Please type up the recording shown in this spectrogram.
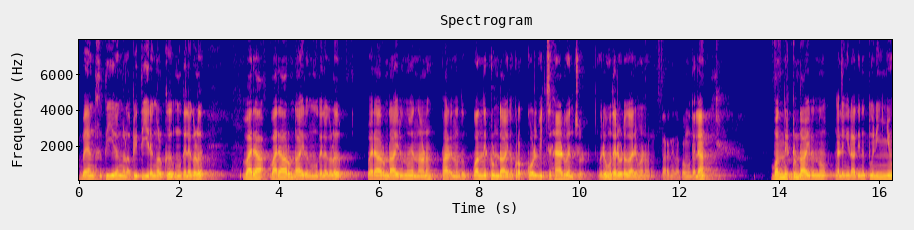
ബാങ്ക്സ് തീരങ്ങൾ. അപ്പോൾ ഈ തീരങ്ങൾക്ക് മുതലകൾ വരാ വരാറുണ്ടായിരുന്നു മുതലകൾ വരാറുണ്ടായിരുന്നു എന്നാണ് പറയുന്നത്. വന്നിട്ടുണ്ടായിരുന്നു ക്രൊക്കോൾ വിച്ച് ഹാഡ് വെഞ്ചേർഡ് ഒരു മുതലയുടെ കാര്യമാണ് പറഞ്ഞത്. അപ്പോൾ മുതല വന്നിട്ടുണ്ടായിരുന്നു അല്ലെങ്കിൽ അതിന് തുനിഞ്ഞു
